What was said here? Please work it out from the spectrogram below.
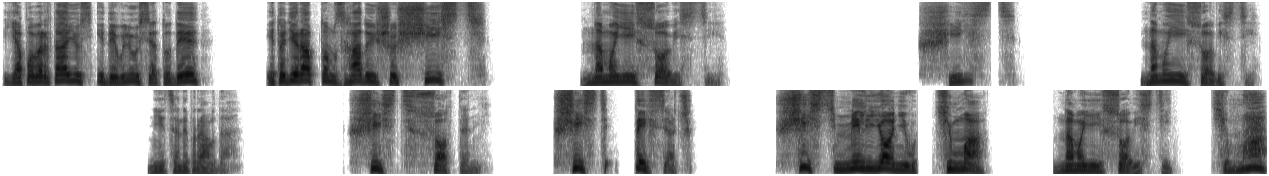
Я повертаюсь і дивлюся туди, і тоді раптом згадую, що шість на моїй совісті. Шість на моїй совісті. Ні, це неправда. Шість сотень, шість тисяч, шість мільйонів тьма на моїй совісті. Тьма?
